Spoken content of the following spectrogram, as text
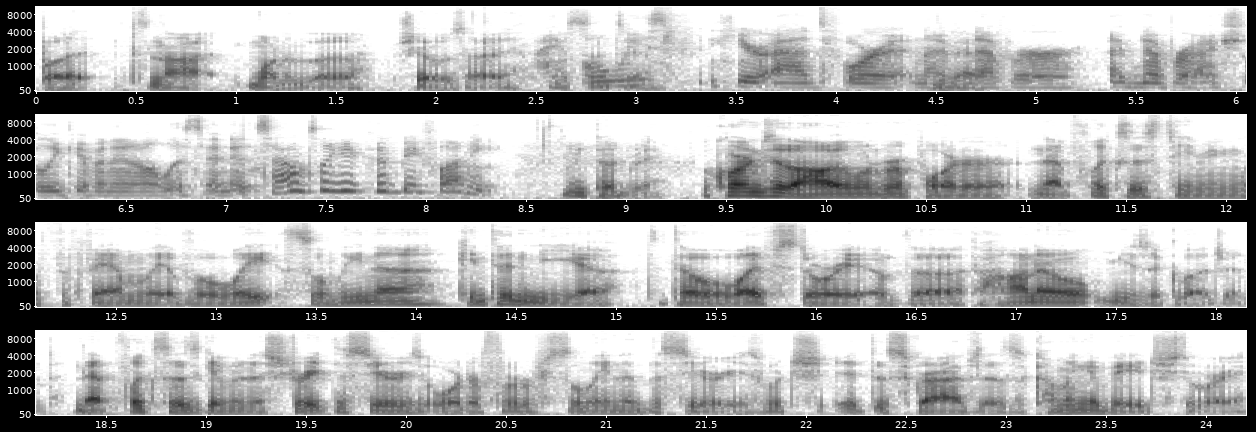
but it's not one of the shows I I listen always to. hear ads for it and I've Yeah. never I've never actually given it a listen. It sounds like it could be funny. It could be. According to the Hollywood Reporter, Netflix is teaming with the family of the late Selena Quintanilla to tell the life story of the Tejano music legend. Netflix has given a straight to series order for Selena the series, which it describes as a coming of age story.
